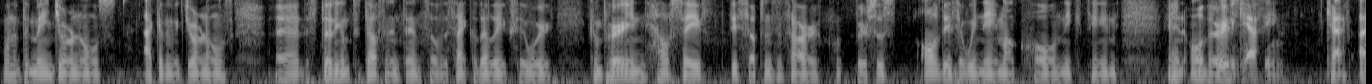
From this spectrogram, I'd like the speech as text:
one of the main journals, academic journals, uh, the study in 2010 of the psychedelics, they were comparing how safe these substances are versus all these that we name alcohol, nicotine, and others. Or even caffeine. Caf- I,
